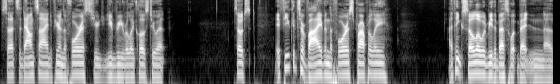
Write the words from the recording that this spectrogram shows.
So that's the downside. If you're in the forest, you you'd be really close to it. So it's if you can survive in the forest properly, I think solo would be the best bet in uh,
